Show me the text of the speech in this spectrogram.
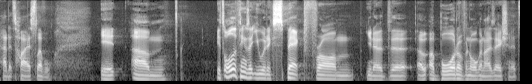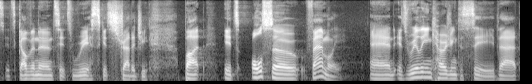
at its highest level. It, um, it's all the things that you would expect from you know, the, a, a board of an organization. It's, it's governance, it's risk, it's strategy. But it's also family. And it's really encouraging to see that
